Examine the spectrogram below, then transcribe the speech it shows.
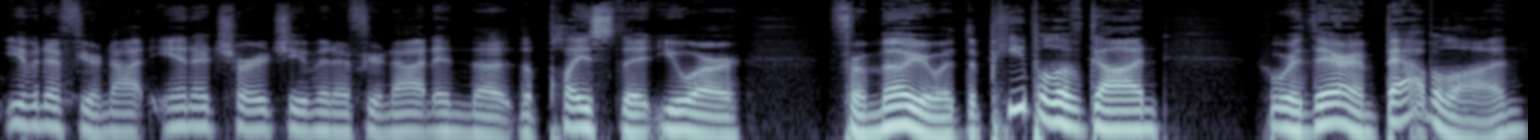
even if you're not in a church, even if you're not in the, the place that you are familiar with. The people of God who are there in Babylon,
